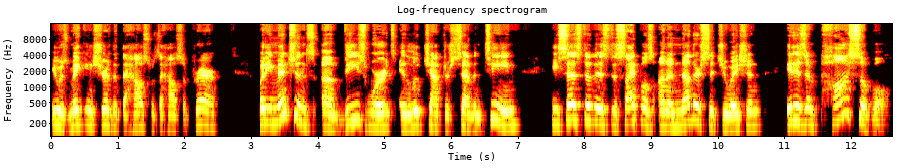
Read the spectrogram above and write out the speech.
He was making sure that the house was a house of prayer. But he mentions um, these words in Luke chapter 17. He says to his disciples on another situation, It is impossible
